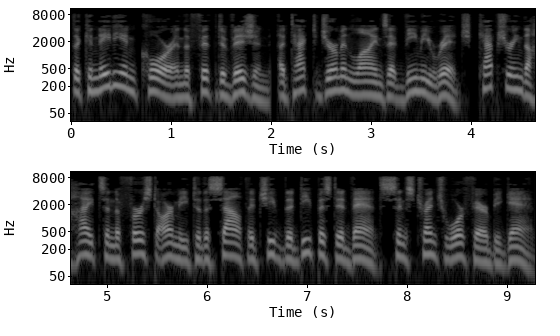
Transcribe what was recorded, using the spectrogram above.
The Canadian Corps and the 5th Division, attacked German lines at Vimy Ridge, capturing the heights and the First Army to the south achieved the deepest advance since trench warfare began.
